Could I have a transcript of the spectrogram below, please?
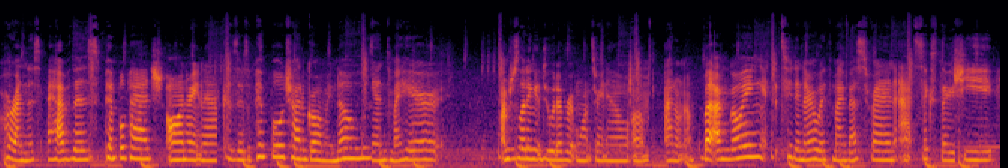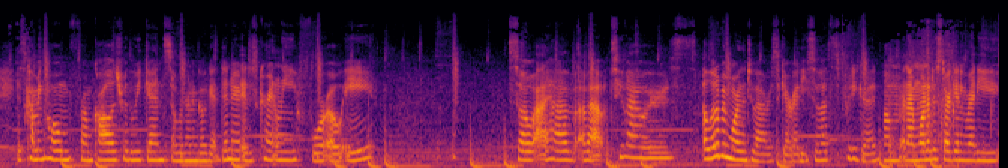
horrendous. I have this pimple patch on right now because there's a pimple trying to grow on my nose and my hair I'm just letting it do whatever it wants right now. Um, I don't know. But I'm going to dinner with my best friend at 6.30. She is coming home from college for the weekend, so we're gonna go get dinner. It is currently 4.08 so I have about two hours, a little bit more than two hours to get ready. So that's pretty good. Um, and I wanted to start getting ready.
